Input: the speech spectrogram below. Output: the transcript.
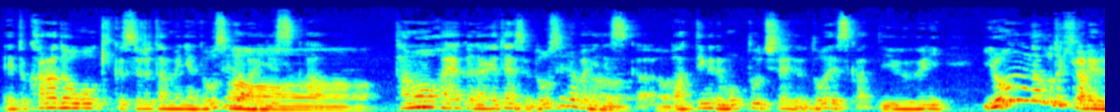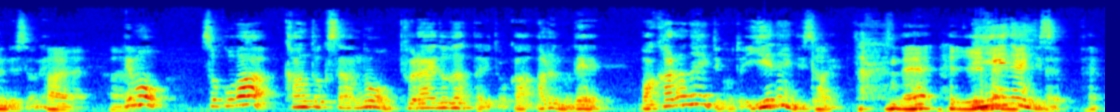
えっと、体を大きくするためにはどうすればいいですか？あ球を速く投げたいんですよ。どうすればいいですか、バッティングでもっと打ちたいけどどうですか？っていうふうに、いろんなこと聞かれるんですよね。はいで、も、そこは監督さんのプライドだったりとかあるので、わからないということを言えないんですよね。ね、言えないんですよね。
